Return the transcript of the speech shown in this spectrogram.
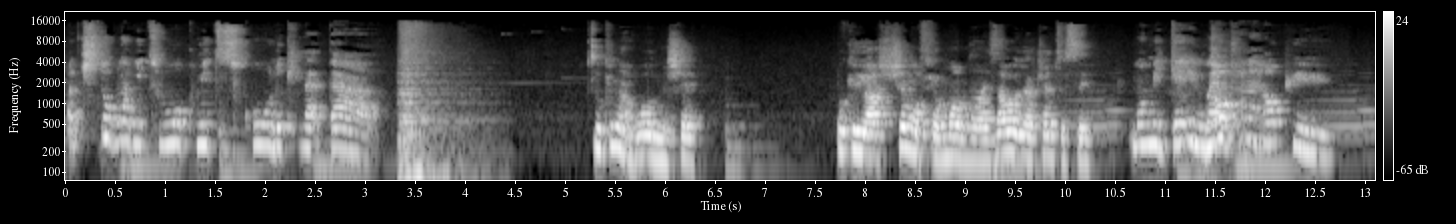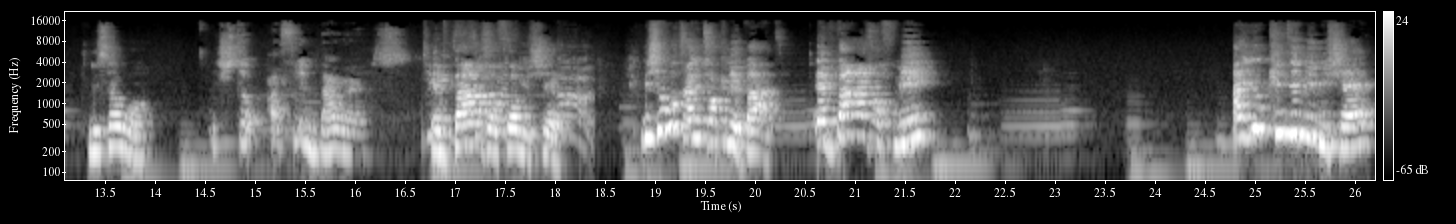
I just don't want you to walk me to school looking like that. Looking at what, Michelle? Okay, you are ashamed of your mom now. Is that what you are trying to say? Mommy, gaining weight. No. I'm trying to help you. You said what? I just don't. I feel embarrassed. Embarrassed of what, Michelle? Michelle, what are you talking about? Embarrassed of me? Are you kidding me, Michelle?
